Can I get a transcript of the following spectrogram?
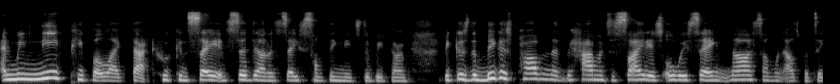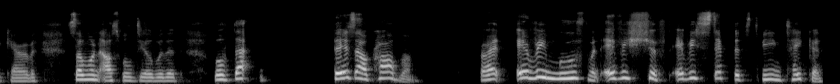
And we need people like that who can say and sit down and say something needs to be done because the biggest problem that we have in society is always saying nah someone else will take care of it. Someone else will deal with it. Well that there's our problem right? Every movement every shift every step that's being taken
